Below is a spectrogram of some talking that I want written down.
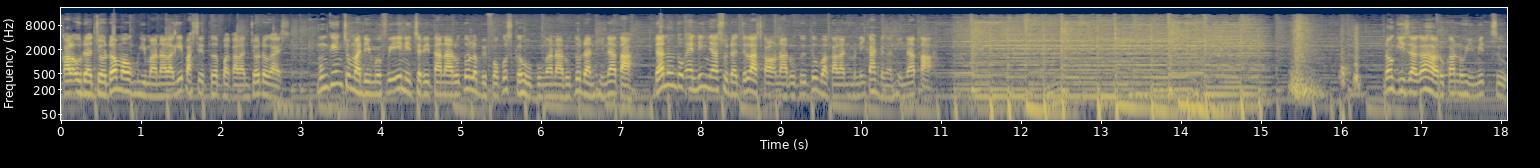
kalau udah jodoh mau gimana lagi pasti tetap bakalan jodoh guys. Mungkin cuma di movie ini cerita Naruto lebih fokus ke hubungan Naruto dan Hinata. Dan untuk endingnya sudah jelas kalau Naruto itu bakalan menikah dengan Hinata. Nogizaga Haruka no Himitsu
